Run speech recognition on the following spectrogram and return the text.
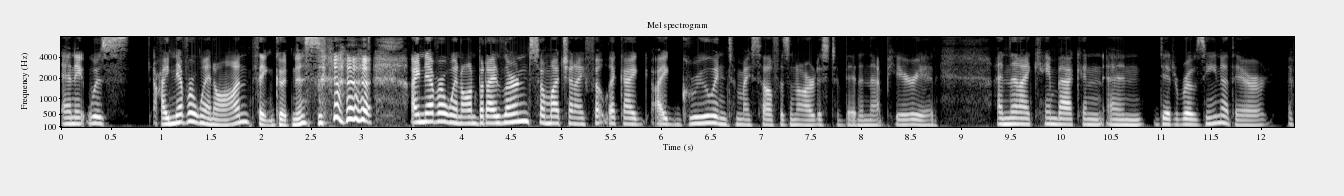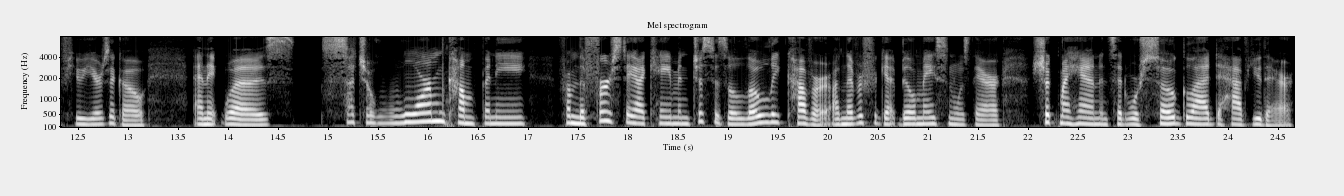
And it was I never went on, thank goodness. I never went on, but I learned so much and I felt like I, I grew into myself as an artist a bit in that period. And then I came back and, and did Rosina there a few years ago. And it was such a warm company from the first day I came in, just as a lowly cover, I'll never forget Bill Mason was there, shook my hand, and said, We're so glad to have you there.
